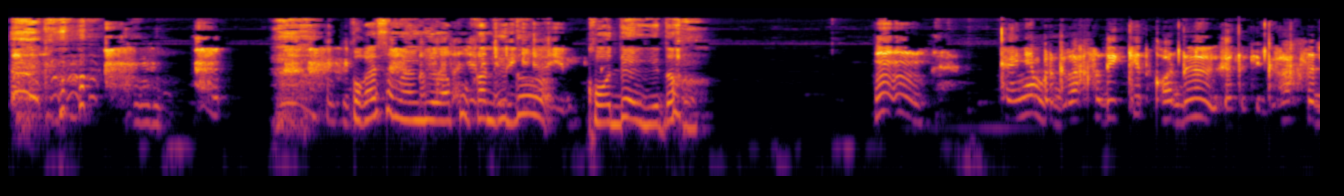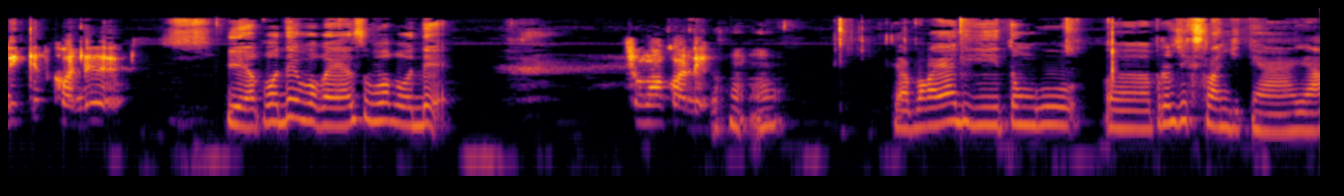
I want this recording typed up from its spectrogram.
Pokoknya semua yang dilakukan itu kode gitu. Mm-mm. Kayaknya bergerak sedikit kode, katanya gerak sedikit kode. Iya kode pokoknya semua kode. Semua kode. Ya pokoknya ditunggu eh, project selanjutnya ya.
